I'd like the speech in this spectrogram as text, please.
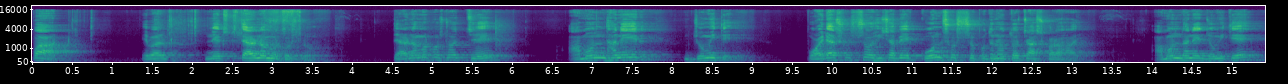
পাট। এবার নেক্সট তেরো নম্বর প্রশ্ন। তেরো নম্বর প্রশ্ন হচ্ছে, আমন ধানের জমিতে পয়রা শস্য হিসাবে কোন শস্য প্রধানত চাষ করা হয়? আমন ধানের জমিতে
